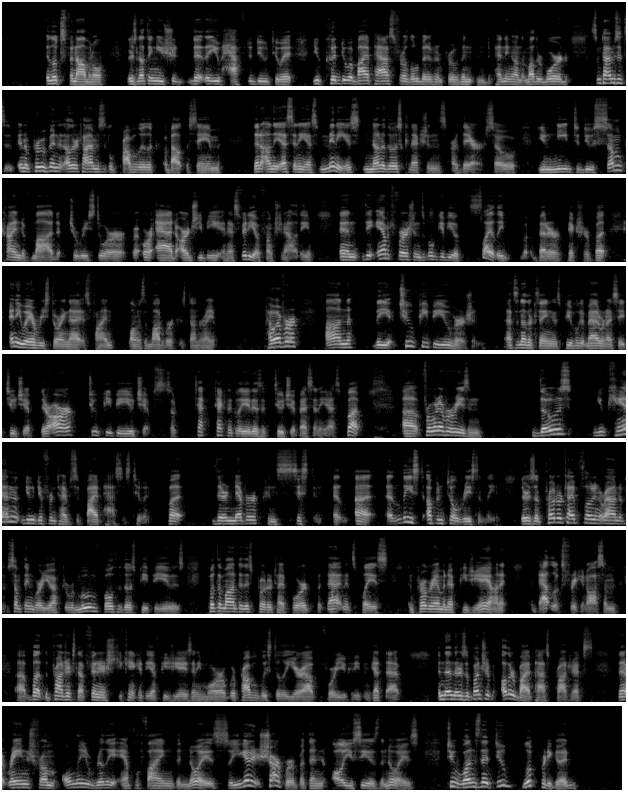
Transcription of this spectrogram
it looks phenomenal there's nothing you should that, that you have to do to it you could do a bypass for a little bit of improvement and depending on the motherboard sometimes it's an improvement and other times it'll probably look about the same then on the SNES minis, none of those connections are there. So you need to do some kind of mod to restore or add RGB and S video functionality. And the amped versions will give you a slightly better picture, but any way of restoring that is fine, as long as the mod work is done right. However, on the 2 PPU version, that's another thing is people get mad when I say 2 chip. There are two PPU chips. So te- technically it is a two chip SNES, but uh, for whatever reason, those you can do different types of bypasses to it, but they're never consistent, at, uh, at least up until recently. There's a prototype floating around of something where you have to remove both of those PPUs, put them onto this prototype board, put that in its place, and program an FPGA on it. That looks freaking awesome. Uh, but the project's not finished. You can't get the FPGAs anymore. We're probably still a year out before you could even get that. And then there's a bunch of other bypass projects that range from only really amplifying the noise, so you get it sharper, but then all you see is the noise, to ones that do look pretty good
